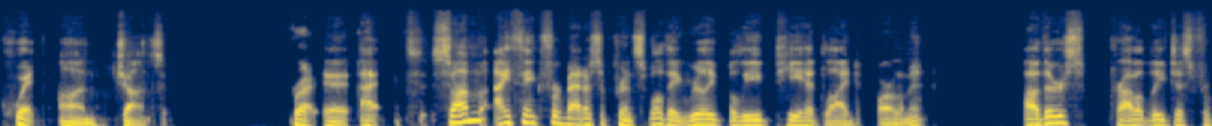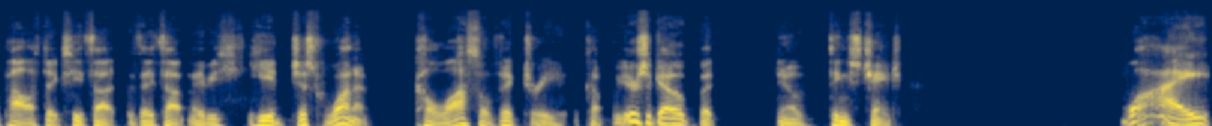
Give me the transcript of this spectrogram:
quit on Johnson. Right. Uh, I, some, I think, for matters of principle, they really believed he had lied to Parliament. Others, probably just for politics, he thought they thought maybe he had just won a colossal victory a couple years ago, but you know things change. Why,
